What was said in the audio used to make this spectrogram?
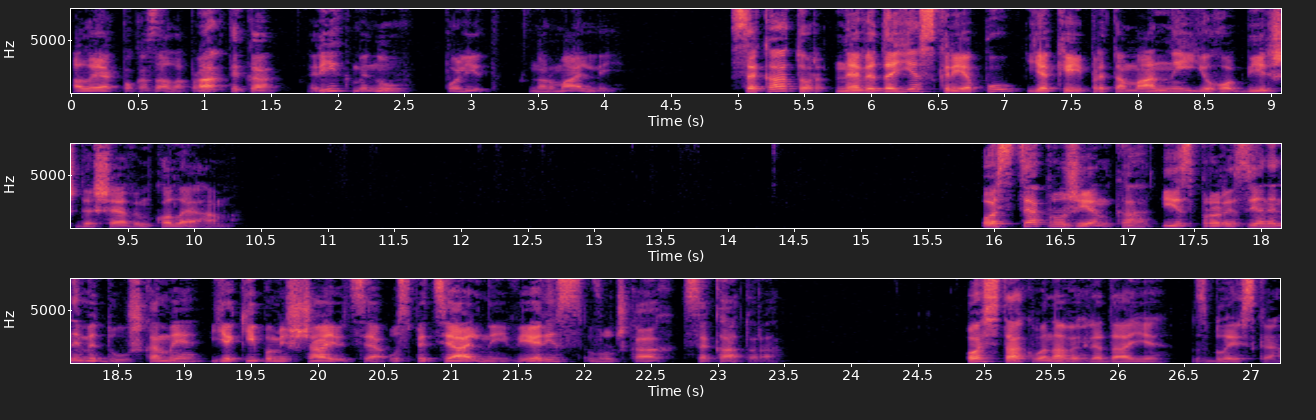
Але, як показала практика, рік минув політ нормальний. Секатор не видає скрепу, який притаманний його більш дешевим колегам. Ось це пружинка із прорезиненими дужками, які поміщаються у спеціальний виріз в ручках секатора. Ось так вона виглядає зблизька.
